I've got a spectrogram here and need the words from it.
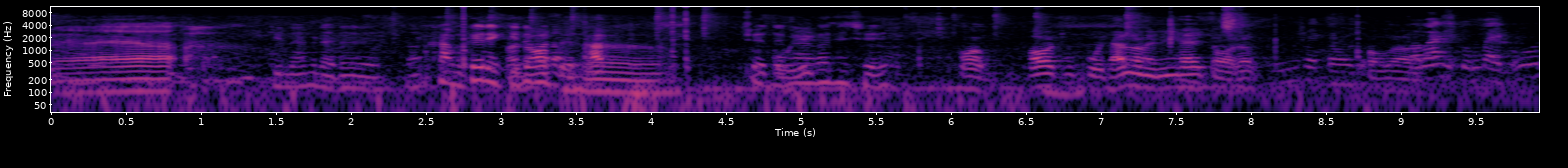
แล้วกินนั้นไม่ได้เลยข้ามมันเคยได้กินได้มาเออช่วยแต่งานก็เฉยพอพอปู่ฉันเราไม่มีใครต่อแล้วไม่ใช่โตเพราะว่าเพราะว่าอยู่ตรงใบโอ้ย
